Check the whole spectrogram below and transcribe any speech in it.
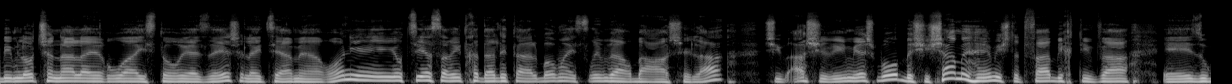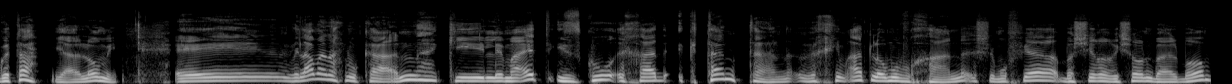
במלאת שנה לאירוע ההיסטורי הזה של היציאה מהארון, היא הוציאה שרית חדד את האלבום ה-24 שלה, שבעה שירים יש בו, בשישה מהם השתתפה בכתיבה אה, זוגתה, יהלומי. אה, ולמה אנחנו כאן? כי למעט אזכור אחד קטנטן וכמעט לא מובחן, שמופיע בשיר הראשון באלבום,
